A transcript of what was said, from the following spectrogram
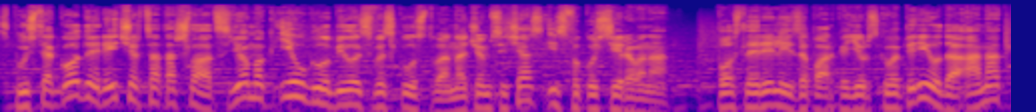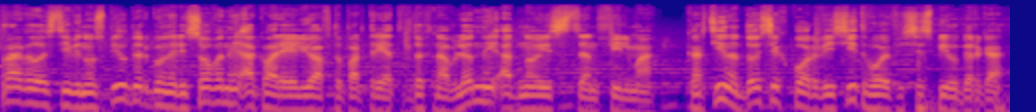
Спустя годы Ричардс отошла от съемок и углубилась в искусство, на чем сейчас и сфокусирована. После релиза парка юрского периода она отправила Стивену Спилбергу нарисованный акварелью автопортрет, вдохновленный одной из сцен фильма. Картина до сих пор висит в офисе Спилберга.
